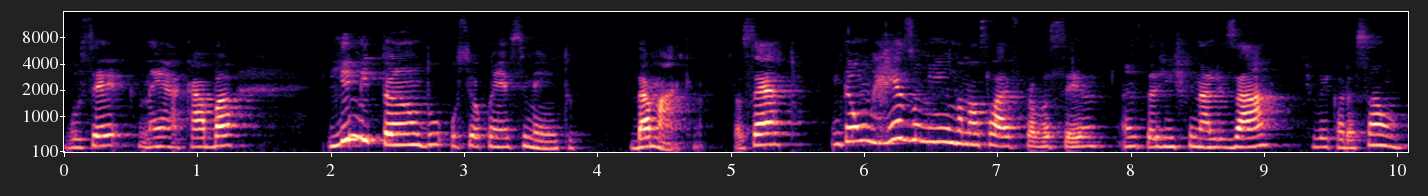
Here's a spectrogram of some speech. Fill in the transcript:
Você né, acaba limitando o seu conhecimento da máquina, tá certo? Então, um resuminho da nossa live para você, antes da gente finalizar. Deixa eu ver coração.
